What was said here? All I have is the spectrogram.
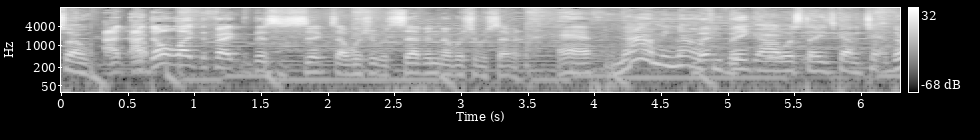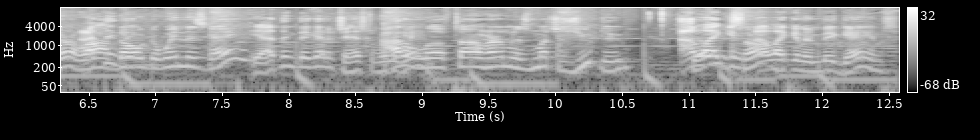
So I, I uh, don't like the fact that this is six. I wish it was seven. I wish it was seven and a half. Nah, I mean, no. But- if you but- think Iowa State's got a chance, they're a live dog they- to win this game. Yeah, I think they got a chance to win. I don't game. love Tom Herman as much as you do. I like him. I like him in big games,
